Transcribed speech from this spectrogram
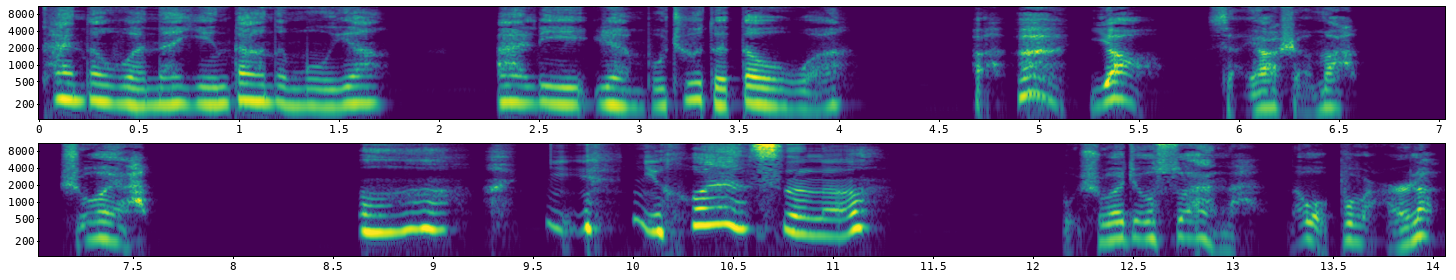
看到我那淫荡的模样，阿丽忍不住的逗我：“要想要什么？说呀！”“嗯，你你坏死了！”“不说就算了，那我不玩了。”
